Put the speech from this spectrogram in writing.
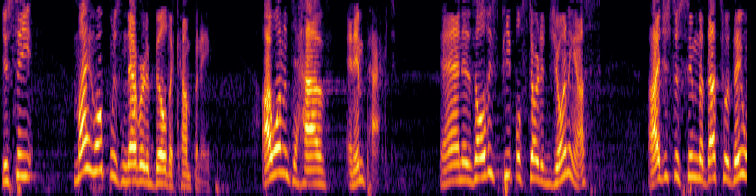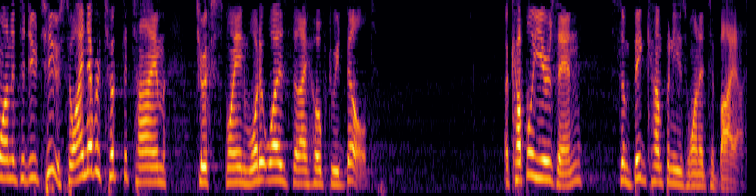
You see, my hope was never to build a company. I wanted to have an impact. And as all these people started joining us, I just assumed that that's what they wanted to do too. So I never took the time to explain what it was that I hoped we'd build. A couple years in, some big companies wanted to buy us.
